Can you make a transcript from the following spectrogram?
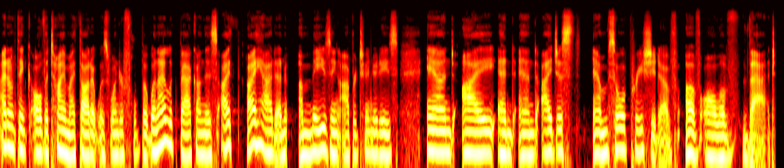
I don't think all the time I thought it was wonderful, but when I look back on this, I I had an amazing opportunities, and I and and I just am so appreciative of all of that.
